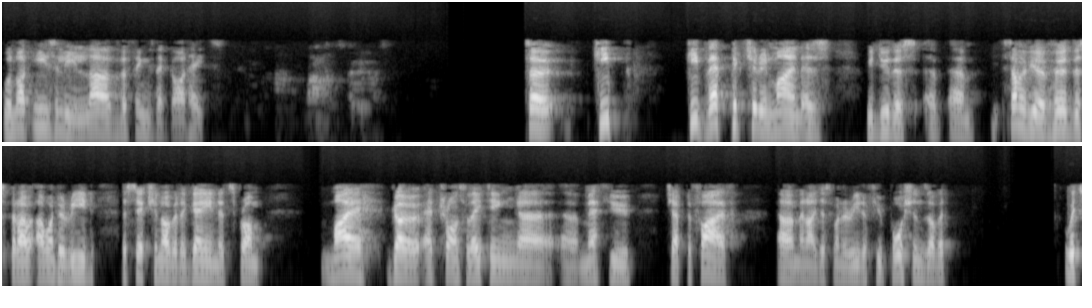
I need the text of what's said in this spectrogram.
will not easily love the things that God hates. So keep, keep that picture in mind as we do this. Uh, um, some of you have heard this, but I, I, want to read a section of it again. It's from my go at translating uh, uh, Matthew chapter 5, um, and I just want to read a few portions of it, which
